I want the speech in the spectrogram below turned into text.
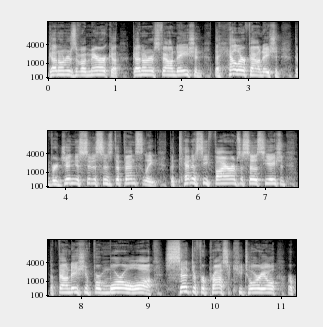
Gun Owners of America, Gun Owners Foundation, the Heller Foundation, the Virginia Citizens Defense League, the Tennessee Firearms Association, the Foundation for Moral Law, Center for Prosecutorial or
